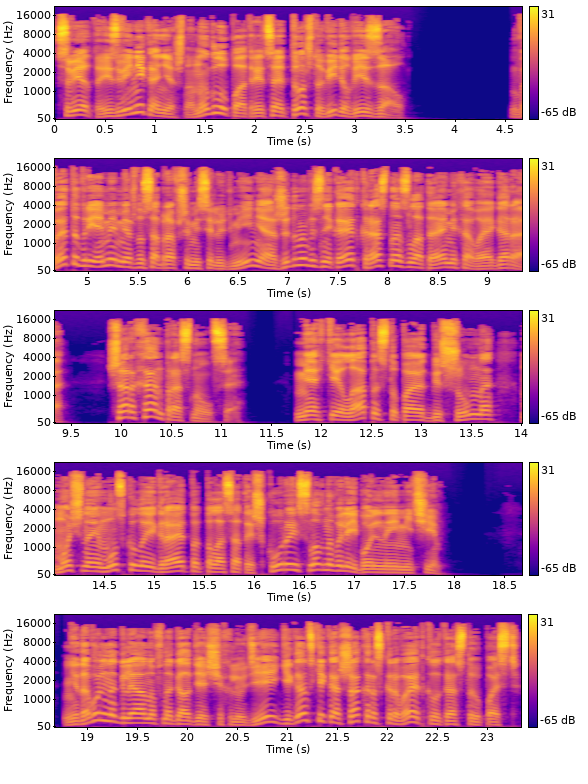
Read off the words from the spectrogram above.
«Света, извини, конечно, но глупо отрицать то, что видел весь зал». В это время между собравшимися людьми неожиданно возникает красно-золотая меховая гора. Шархан проснулся. Мягкие лапы ступают бесшумно, мощные мускулы играют под полосатой шкурой, словно волейбольные мячи. Недовольно глянув на голдящих людей, гигантский кошак раскрывает клыкастую пасть.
